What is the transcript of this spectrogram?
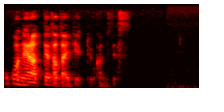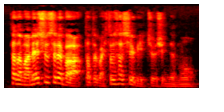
ここを狙って叩いているという感じです。ただまあ練習すれば、例えば人差し指中心でも、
